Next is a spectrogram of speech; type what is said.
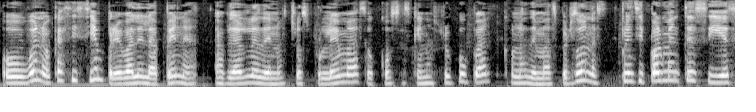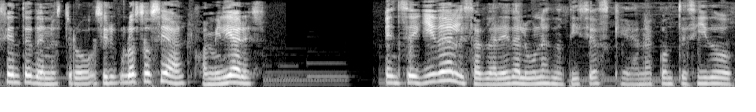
o bueno, casi siempre vale la pena hablarle de nuestros problemas o cosas que nos preocupan con las demás personas, principalmente si es gente de nuestro círculo social, familiares. Enseguida les hablaré de algunas noticias que han acontecido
